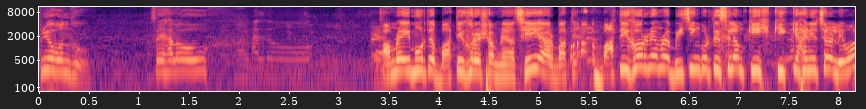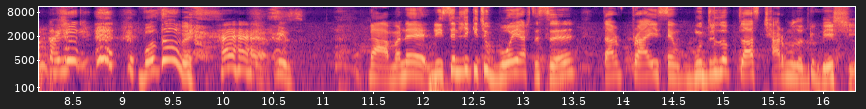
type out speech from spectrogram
প্রিয় বন্ধু সে হ্যালো আমরা এই মুহূর্তে বাতিঘরের সামনে আছি আর বাতি বাতিঘর নিয়ে আমরা বিচিং করতেছিলাম। কি কি কাহিনী হচ্ছিল লেমন কাহিনী? বলতে হবে? হ্যাঁ হ্যাঁ হ্যাঁ প্লিজ না মানে রিসেন্টলি কিছু বই আসতেছে তার প্রাইস মুদ্রিত প্লাস ছাড় মূল্য একটু বেশি।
